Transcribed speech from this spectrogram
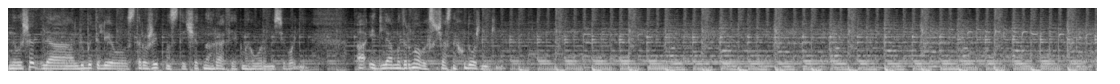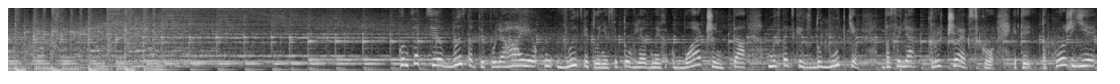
Не лише для любителів старожитності чи етнографії, як ми говоримо сьогодні, а і для модернових сучасних художників. Виставки полягає у висвітленні світоглядних бачень та мистецьких здобутків Василя Кричевського, який також є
